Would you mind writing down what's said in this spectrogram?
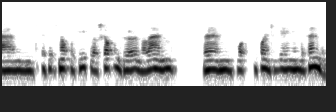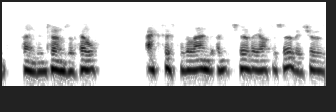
And if it's not the people of Scotland who own the land, then what's the point of being independent? And in terms of health, access to the land, I and survey after survey shows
